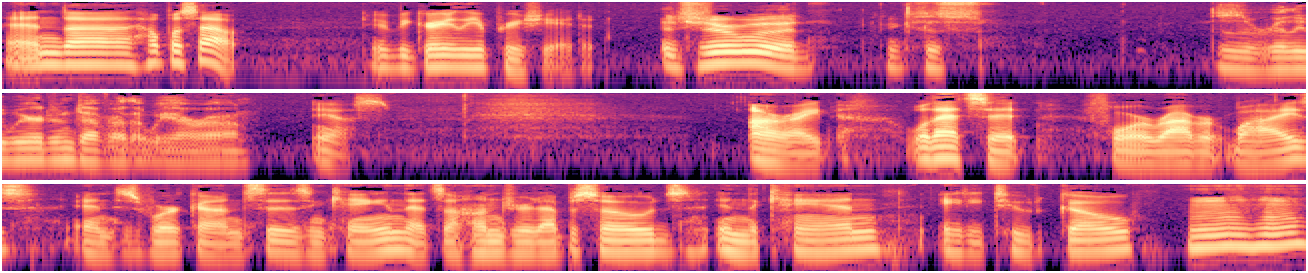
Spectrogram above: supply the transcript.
and uh, help us out. It would be greatly appreciated. It sure would because this is a really weird endeavor that we are on. Yes. All right. Well, that's it for Robert Wise and his work on Citizen Kane. That's 100 episodes in the can, 82 to go. Mm-hmm.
